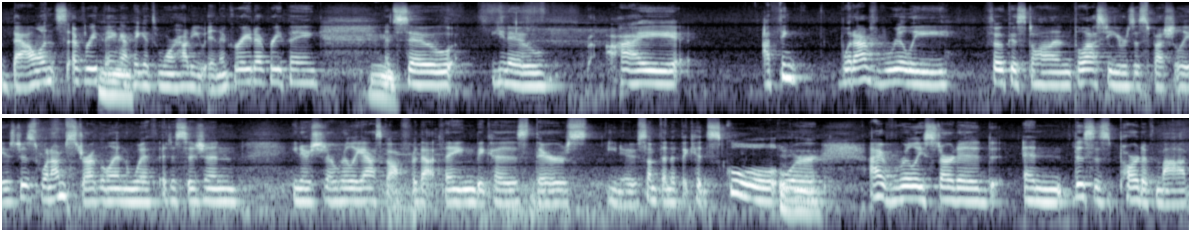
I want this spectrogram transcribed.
balance everything. I think it's more how do you integrate everything. And so, you know, I, I think what I've really focused on the last few years, especially, is just when I'm struggling with a decision. You know, should I really ask off for that thing because there's, you know, something at the kid's school, or mm-hmm. I've really started, and this is part of my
